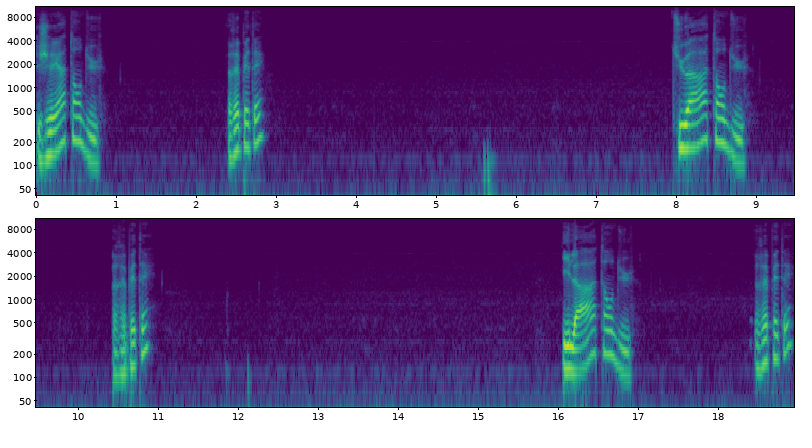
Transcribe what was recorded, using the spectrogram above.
J'ai attendu. Répétez. Tu as attendu. Répétez. Il a attendu. Répétez.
